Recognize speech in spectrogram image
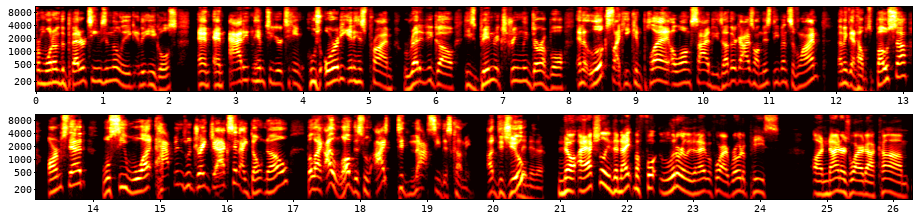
from one of the better teams in the league, the Eagles, and and adding him to your team who's already in his prime, ready to go. He's been extremely durable, and it looks like he can play alongside these other guys on this defensive line. I think that helps Bosa, Armstead. We'll see what happens with Drake Jackson. I don't know, but like I love this move. I did not see this coming. Uh, did Me you? neither. No, I actually the night before, literally the night before, I wrote a piece on NinersWire.com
